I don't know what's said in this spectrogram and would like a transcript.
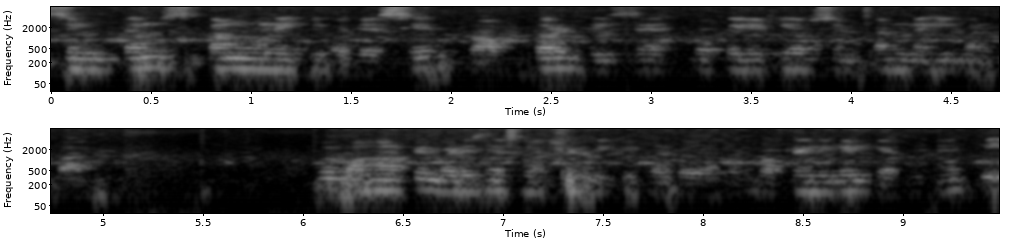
सिम्टम्स कम होने की वजह से प्रॉपर प्रोपेलिटी ऑफ़ सिम्टम नहीं बन पाते। तो वहाँ पे मेडिसिन सिलेक्शन डिफ़िकल्ट हो जाता है। डॉक्टर निमिल कहते हैं कि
